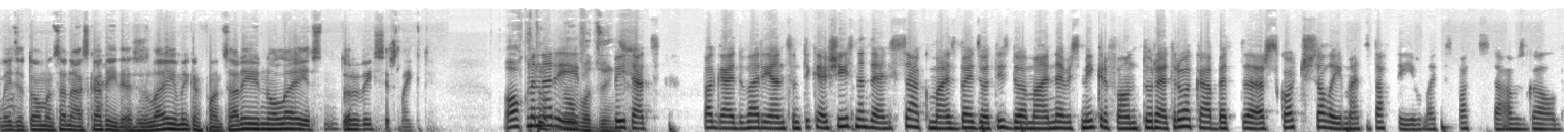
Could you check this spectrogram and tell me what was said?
Līdz ar to man sanāk skatīties uz leju, mikrofons arī ir no lejas, nu, tur viss ir slikti. Ak, Man arī nabadzīgs. bija tāds pagaidu variants, un tikai šīs nedēļas sākumā es beidzot izdomāju nevis mikrofonu turēt rokā, bet uh, ar skoču salīmēt statīvu, lai tas pats stāv uz galda.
